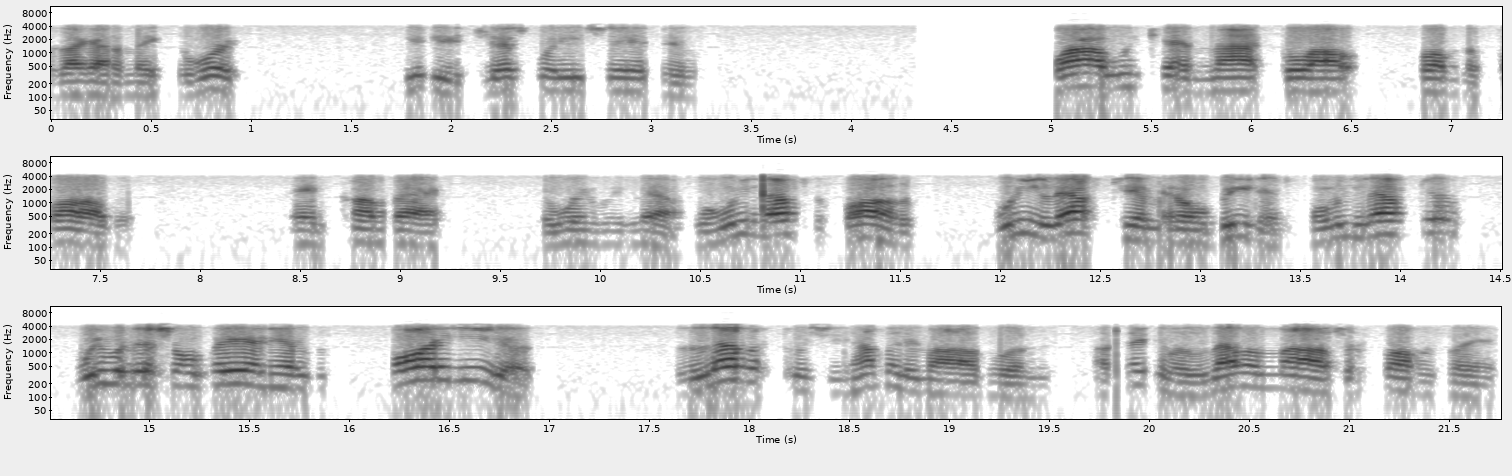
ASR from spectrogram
because I got to make the work. You do just what he said to do. Why we cannot go out from the Father and come back the way we left. When we left the Father, we left him in obedience. When we left him, we were disobeying him 40 years. 11, let see, how many miles was it? I think it was 11 miles to the promised land.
